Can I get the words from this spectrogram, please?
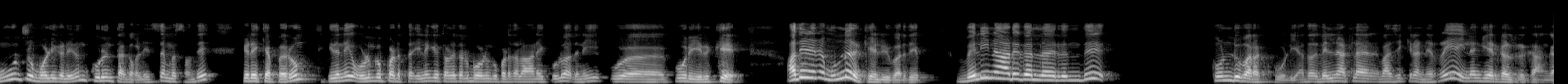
மூன்று மொழிகளிலும் குறுந்தகவல் எஸ்எம்எஸ் வந்து கிடைக்கப்பெறும். இதனை ஒழுங்குபடுத்த இலங்கை தொலைத்தொடர்பு ஒழுங்குபடுத்தல் ஆணைக்குழு அதனை கூறியிருக்கு. அதே நேரம் இன்னொரு கேள்வி வருது. வெளிநாடுகள்ல இருந்து கொண்டு வரக்கூடிய அதாவது வெளிநாட்டில் வசிக்கிற நிறைய இலங்கையர்கள் இருக்காங்க.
